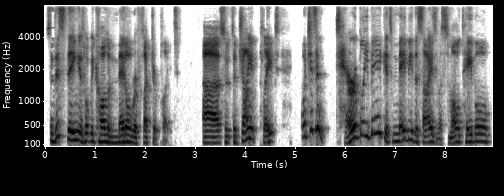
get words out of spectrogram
So this thing is what we call a metal reflector plate. Uh, so it's a giant plate, which isn't terribly big. It's maybe the size of a small table.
